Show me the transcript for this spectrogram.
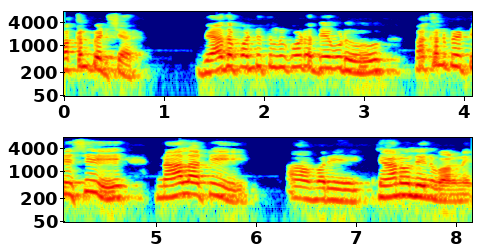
పక్కన పెట్టారు వేద పండితులను కూడా దేవుడు పక్కన పెట్టేసి నాలాటి మరి జ్ఞానం లేని వాళ్ళని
